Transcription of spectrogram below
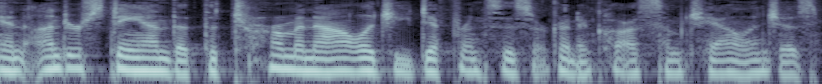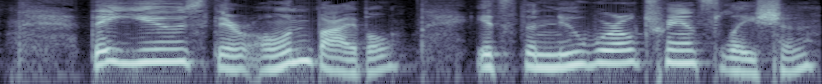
and understand that the terminology differences are going to cause some challenges. They use their own Bible. It's the New World Translation.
